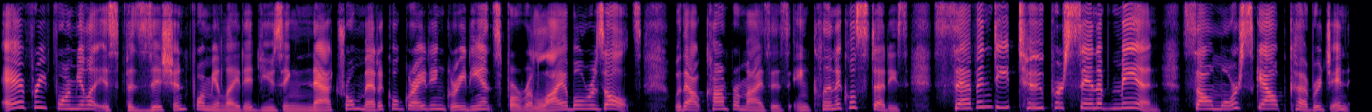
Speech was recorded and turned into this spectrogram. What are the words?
Every formula is physician formulated using natural medical grade ingredients for reliable results without compromises. In clinical studies, 72% of men saw more scalp coverage and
